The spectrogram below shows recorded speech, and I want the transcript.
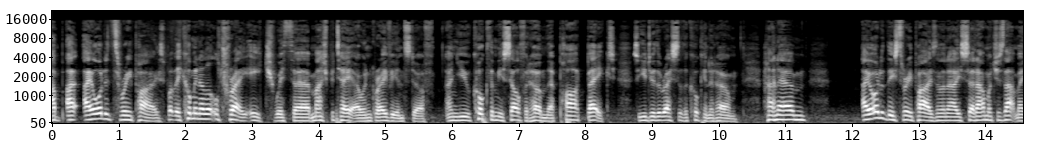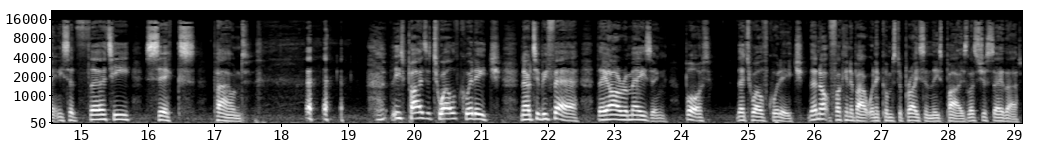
I, I, ordered three pies, but they come in a little tray each with uh, mashed potato and gravy and stuff. And you cook them yourself at home. They're part baked, so you do the rest of the cooking at home. And um, I ordered these three pies and then I said, How much is that, mate? And he said, £36. these pies are 12 quid each. Now, to be fair, they are amazing, but they're 12 quid each. They're not fucking about when it comes to pricing these pies, let's just say that.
